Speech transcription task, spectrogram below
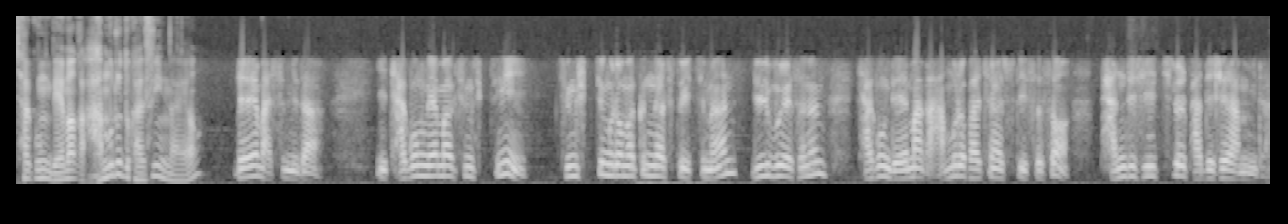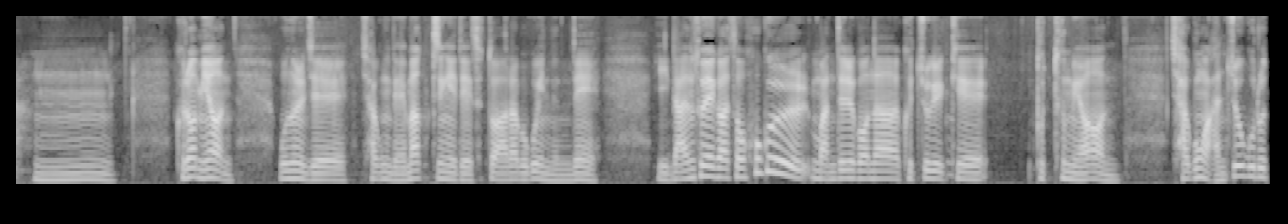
자궁 내막 암으로도 갈 수 있나요? 네, 맞습니다. 이 자궁 내막 증식증이 증식증으로만 끝날 수도 있지만 일부에서는 자궁 내막 암으로 발전할 수도 있어서 반드시 치료를 받으셔야 합니다. 음. 그러면 오늘 이제 자궁 내막증에 대해서 또 알아보고 있는데 이 난소에 가서 혹을 만들거나 그쪽에 이렇게 붙으면 자궁 안쪽으로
